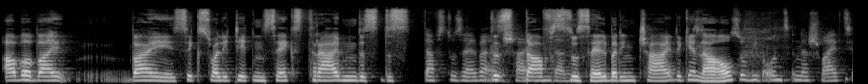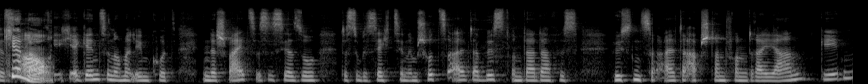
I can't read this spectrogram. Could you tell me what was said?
aber bei, bei Sexualität und Sex treiben, das, das, Darfst du selber das entscheiden. darfst dann. du selber entscheiden, genau. So wie bei uns in der Schweiz jetzt Genau. auch. Ich ergänze noch mal eben kurz. In der Schweiz ist es ja so, dass du bis 16 im Schutzalter bist und da darf es höchstens Alterabstand von drei Jahren geben.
